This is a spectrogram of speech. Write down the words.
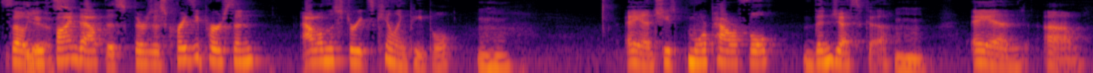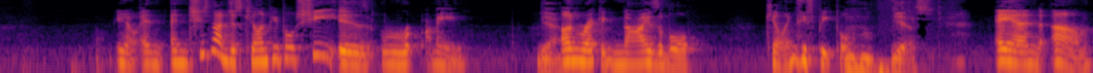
So you find out this there's this crazy person out on the streets killing people, Mm-hmm. and she's more powerful than Jessica, Mm-hmm. and um, you know, and and she's not just killing people; she is, I mean, Yeah. unrecognizable killing these people. yes. And um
